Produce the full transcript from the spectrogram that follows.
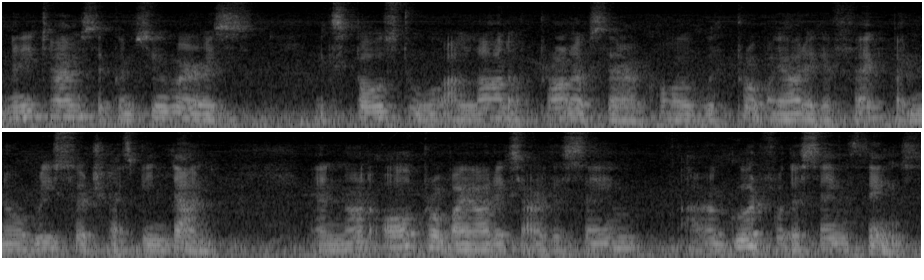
many times the consumer is exposed to a lot of products that are called with probiotic effect, but no research has been done. And not all probiotics are the same, are good for the same things.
